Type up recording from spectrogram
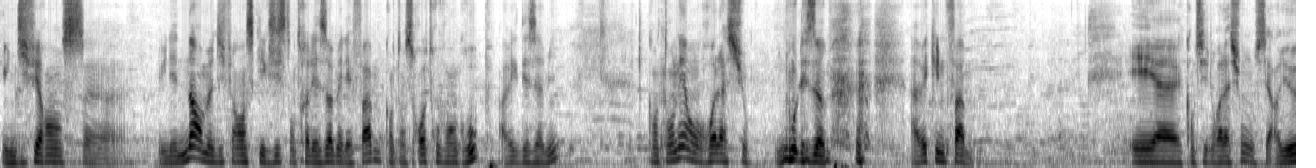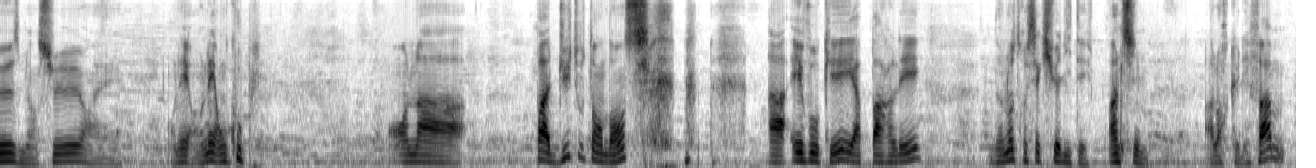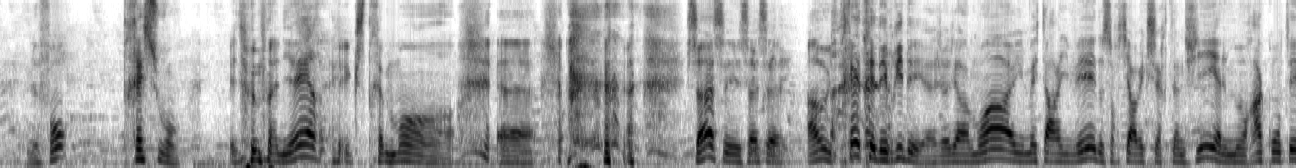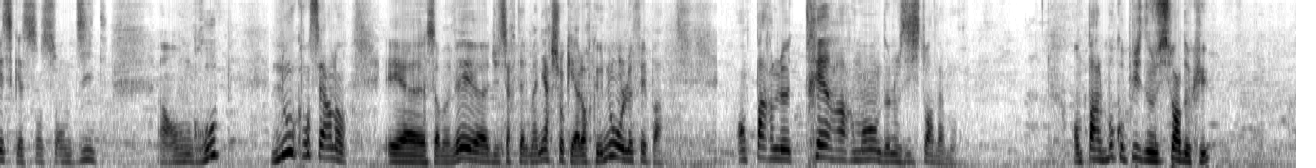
une différence, euh, une énorme différence qui existe entre les hommes et les femmes quand on se retrouve en groupe avec des amis, quand on est en relation, nous les hommes, avec une femme. Et euh, quand c'est une relation sérieuse, bien sûr, on, est, en couple. On n'a pas du tout tendance à évoquer et à parler de notre sexualité intime, alors que les femmes le font très souvent. et de manière extrêmement. euh, ça, c'est. Ah oui, très très débridé. Je veux dire, moi, il m'est arrivé de sortir avec certaines filles, elles me racontaient ce qu'elles se sont dites en groupe, nous concernant. Et euh, ça m'avait euh, d'une certaine manière choqué, alors que nous, on ne le fait pas. On parle très rarement de nos histoires d'amour. On parle beaucoup plus de nos histoires de cul.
